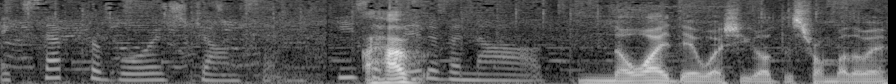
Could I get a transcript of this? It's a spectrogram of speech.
except for Boris Johnson. He's a I have- bit of a knob. No idea where she got this from, by the way.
